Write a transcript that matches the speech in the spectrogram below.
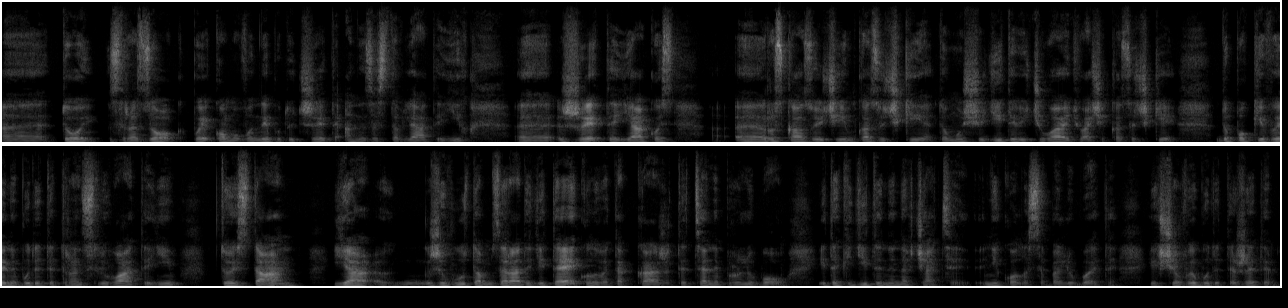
е, той зразок, по якому вони будуть жити, а не заставляти їх е, жити якось. Е, Розказуючи їм казочки, тому що діти відчувають ваші казочки. Допоки ви не будете транслювати їм той стан, я е, живу там заради дітей, коли ви так кажете, це не про любов. І такі діти не навчаться ніколи себе любити, якщо ви будете жити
